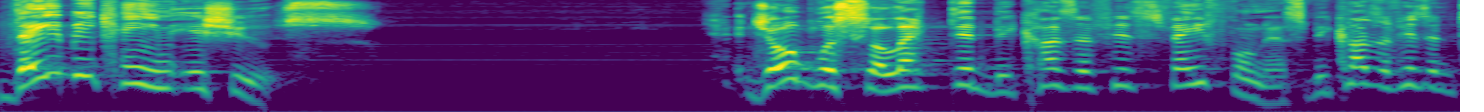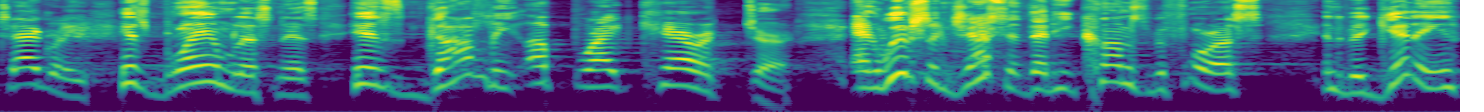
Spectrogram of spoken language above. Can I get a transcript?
they became issues. Job was selected because of his faithfulness, because of his integrity, his blamelessness, his godly, upright character. And we've suggested that he comes before us in the beginning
